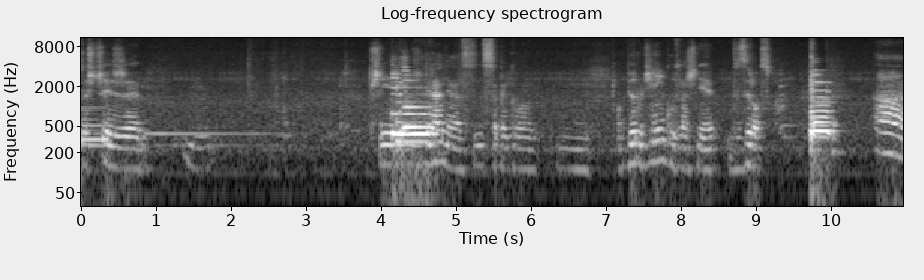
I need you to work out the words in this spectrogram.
coś czuję, że mm, przyjemność grania z, samego mm, odbioru dźwięku znacznie wzrosła. A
